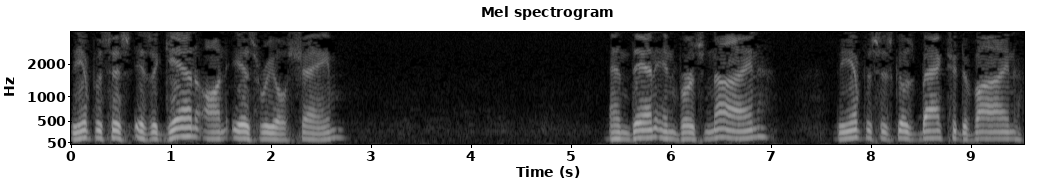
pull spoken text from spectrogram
the emphasis is again on Israel's shame. And then in verse 9, the emphasis goes back to divine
